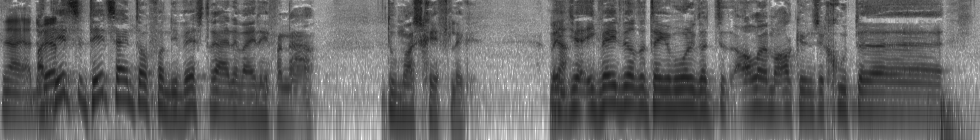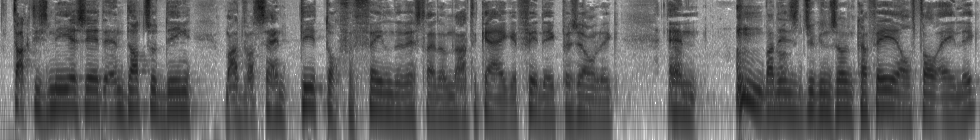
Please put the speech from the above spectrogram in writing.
ja, ja Maar werd... dit, dit zijn toch van die wedstrijden waar je denkt van... Nou, doe maar schriftelijk. Weet ja. je, ik weet wel dat tegenwoordig dat allemaal kunnen zich goed uh, tactisch neerzetten en dat soort dingen. Maar wat zijn dit toch vervelende wedstrijden om naar te kijken, vind ik persoonlijk. En maar dit is natuurlijk zo'n café-elftal eigenlijk.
